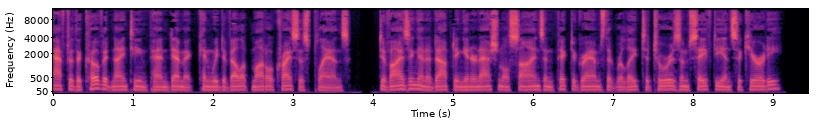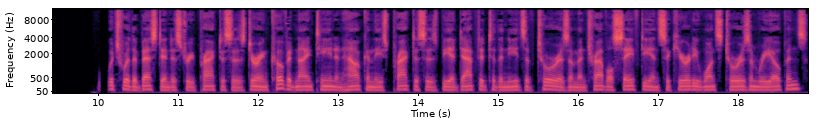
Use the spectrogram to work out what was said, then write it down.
After the COVID-19 pandemic, can we develop model crisis plans, devising and adopting international signs and pictograms that relate to tourism safety and security? Which were the best industry practices during COVID 19 and how can these practices be adapted to the needs of tourism and travel safety and security once tourism reopens?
